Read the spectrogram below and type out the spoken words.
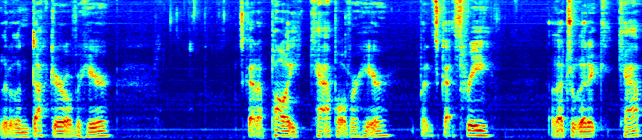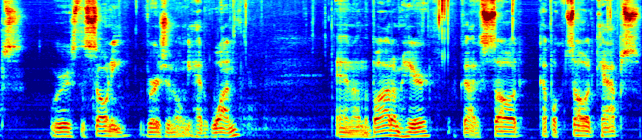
Little inductor over here. It's got a poly cap over here, but it's got three electrolytic caps, whereas the Sony version only had one. And on the bottom here, I've got a solid couple solid caps.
